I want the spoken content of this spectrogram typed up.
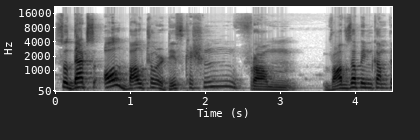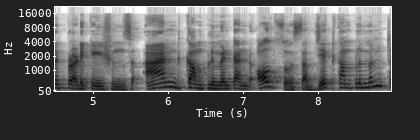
So that's all about our discussion from verbs of incomplete predications and complement and also subject complement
